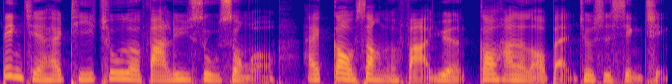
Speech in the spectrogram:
并且还提出了法律诉讼哦。还告上了法院，告他的老板就是性侵。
